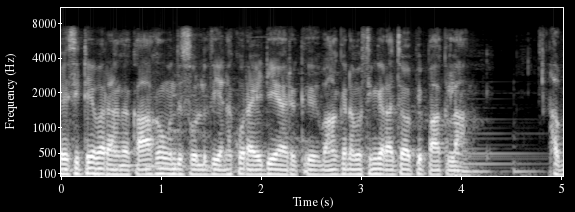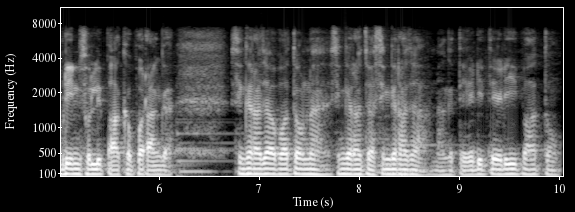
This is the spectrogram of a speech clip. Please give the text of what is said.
பேசிகிட்டே வராங்க காகம் வந்து சொல்லுது எனக்கு ஒரு ஐடியா இருக்குது வாங்க நம்ம சிங்கராஜாவை போய் பார்க்கலாம். அப்படின்னு சொல்லி பார்க்க போகிறாங்க சிங்கராஜாவை பார்த்தோன்னே சிங்கராஜா சிங்கராஜா நாங்கள் தேடி தேடி பார்த்தோம்.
